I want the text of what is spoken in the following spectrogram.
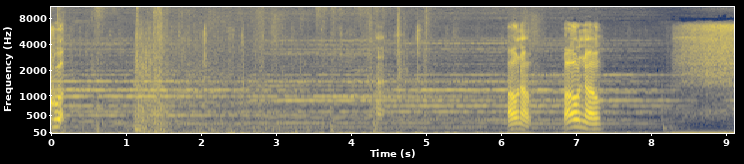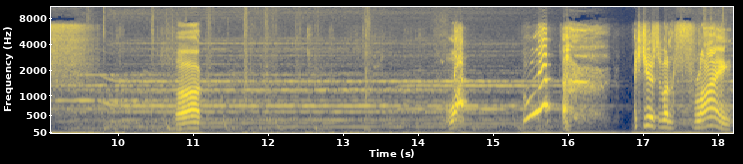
Whew. Oh no. Oh no. Fuck. What? What? I just went flying.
